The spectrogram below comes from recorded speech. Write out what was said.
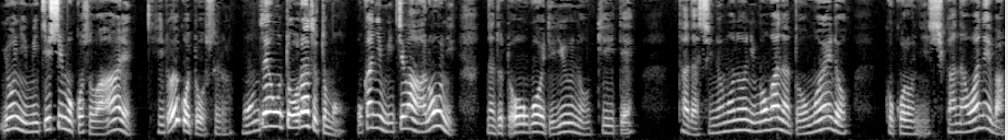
世に道しもこそはあれ、ひどいことをする。門前を通らずとも、他に道はあろうに、などと大声で言うのを聞いて、ただ死ぬ者にもがなと思えど、心にしかなわねば、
